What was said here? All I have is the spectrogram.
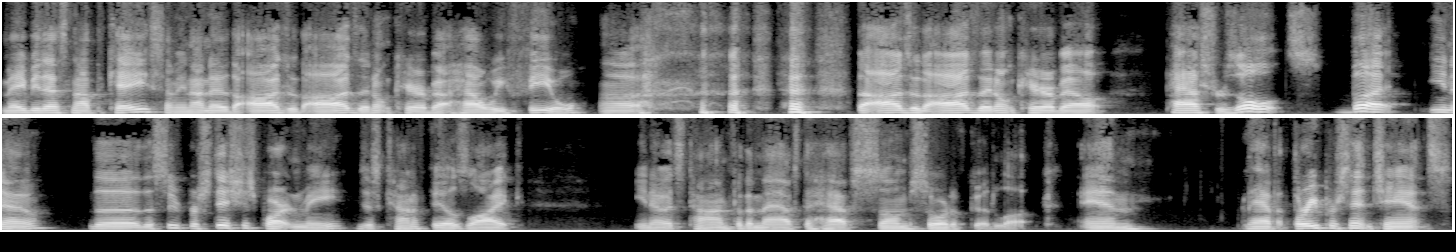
maybe that's not the case. I mean, I know the odds are the odds. They don't care about how we feel. Uh, the odds are the odds. They don't care about past results. But you know, the the superstitious part in me just kind of feels like, you know, it's time for the Mavs to have some sort of good luck, and they have a three percent chance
